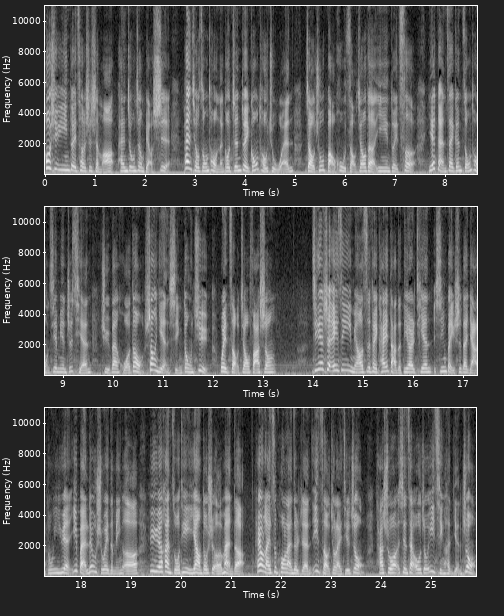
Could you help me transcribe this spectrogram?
后续应对策是什么？潘忠政表示，盼求总统能够针对公投主文找出保护早教的因应对策，也赶在跟总统见面之前举办活动，上演行动剧，为早教发声。今天是 AZ 疫苗自费开打的第二天，新北市的亚东医院一百六十位的名额预约和昨天一样都是额满的。还有来自波兰的人一早就来接种。他说，现在欧洲疫情很严重，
